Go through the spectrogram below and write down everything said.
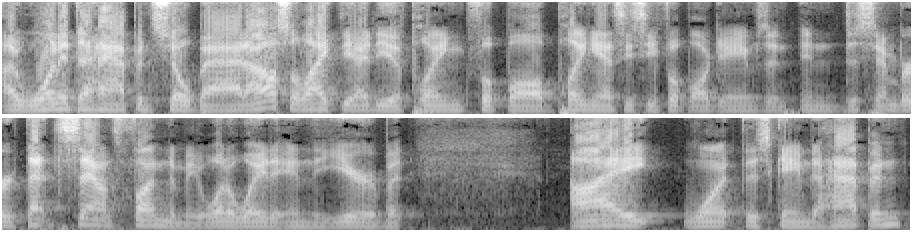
I want it to happen so bad. I also like the idea of playing football, playing SEC football games in, in December. That sounds fun to me. What a way to end the year. But I want this game to happen.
